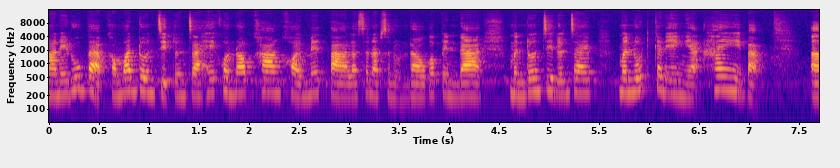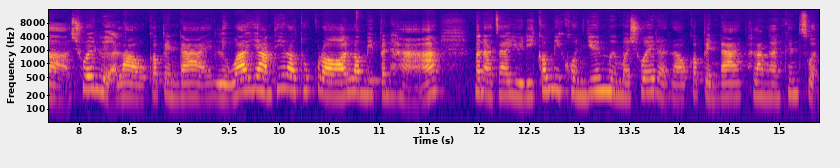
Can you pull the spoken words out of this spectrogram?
มาในรูปแบบคำว่าโดนจิตโดนใจให้คนรอบข้างคอยเมตตาและสนับสนุนเราก็เป็นได้ เหมือนโดนจิตโดนใจมนุษย์กันเองเนี่ยให้แบบช่วยเหลือเราก็เป็นได้ หรือว่ายามที่เราทุกข์ร้อนเรามีปัญหา มันอาจจะอยู่ดีก็มีคนยื่นมือมาช่วยเหลือเราก็เป็นได้ พลังงานขึ้นสวย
